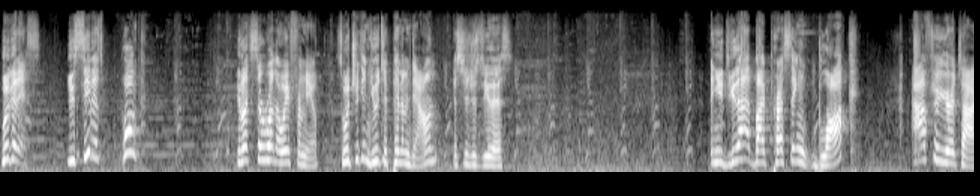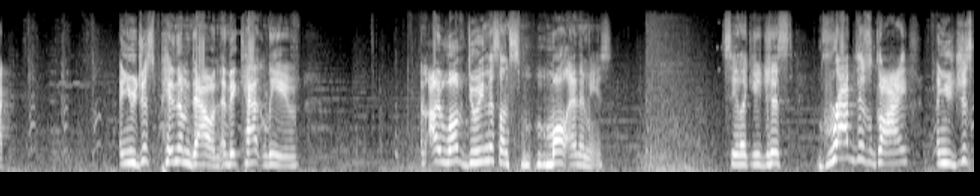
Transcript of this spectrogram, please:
Look at this. You see this punk? He likes to run away from you. So what you can do to pin him down is to just do this. And you do that by pressing block after your attack. And you just pin them down and they can't leave. And I love doing this on small enemies. See, like you just grab this guy and you just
